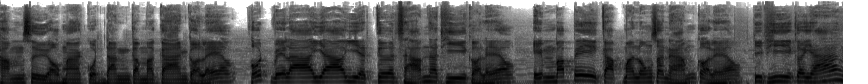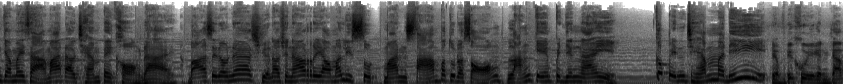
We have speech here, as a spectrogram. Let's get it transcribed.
ทำสื่อออกมากดดันกรรมการก่อนแล้วทดเวลายาวเหยียดเกิน 3 นาทีก่อนแล้ว เอ็มบัปเป้กลับมาลงสนามก่อนแล้ว พี่ๆก็ยังจะไม่สามารถเอาแชมป์ไปครองได้ บาร์เซโลนาเฉือนเอาชนะเรอัลมาดริดสุดมัน 3 ประตูต่อ2หลังเกมเป็นยังไง ก็เป็นแชมป์มาดิ เดี๋ยวไปคุยกันครับ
